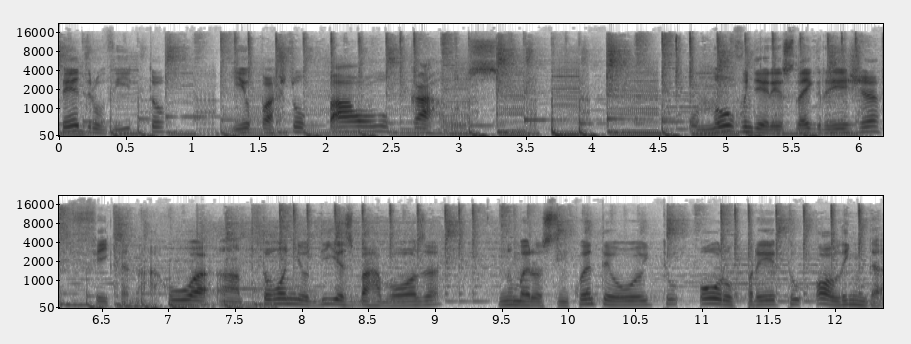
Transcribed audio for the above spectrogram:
Pedro Vitor e o pastor Paulo Carlos. O novo endereço da igreja fica na rua Antônio Dias Barbosa, número 58, Ouro Preto, Olinda.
